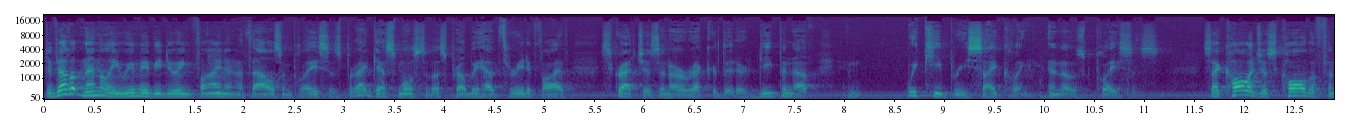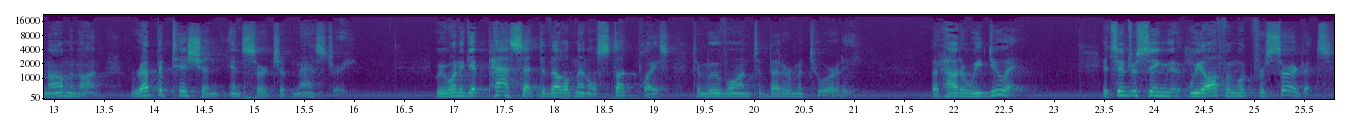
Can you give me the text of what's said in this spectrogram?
Developmentally, we may be doing fine in a thousand places, but I guess most of us probably have three to five scratches in our record that are deep enough, and we keep recycling in those places. Psychologists call the phenomenon repetition in search of mastery. We want to get past that developmental stuck place to move on to better maturity. But how do we do it? It's interesting that we often look for surrogates.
